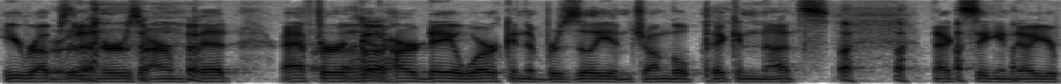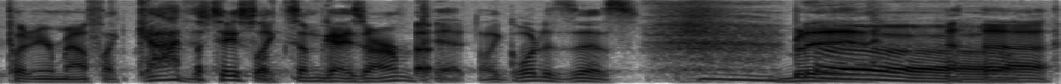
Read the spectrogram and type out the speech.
He rubs it under his armpit after a Uh-huh. good hard day of work in the Brazilian jungle picking nuts. Next thing you know, you're putting in your mouth like, God, this tastes like some guy's armpit. Like, what is this? Bleh.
